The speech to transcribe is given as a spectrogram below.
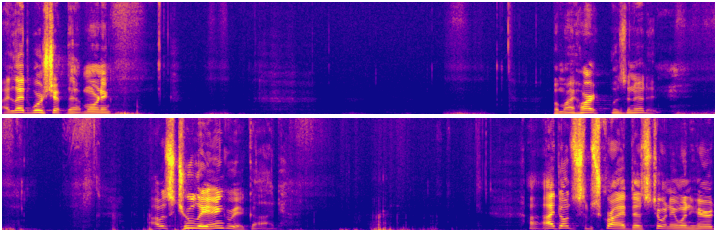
I led worship that morning. But my heart wasn't in it. I was truly angry at God. I don't subscribe this to anyone here.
